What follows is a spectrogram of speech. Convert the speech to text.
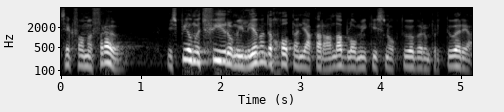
Sê ek van mevrou, jy speel met vuur om die lewende God aan jacaranda blommetjies in Oktober in Pretoria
